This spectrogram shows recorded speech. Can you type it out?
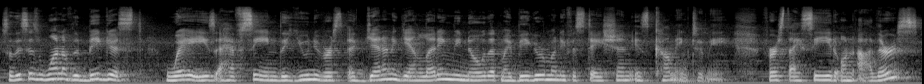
So, this is one of the biggest ways I have seen the universe again and again letting me know that my bigger manifestation is coming to me. First, I see it on others,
